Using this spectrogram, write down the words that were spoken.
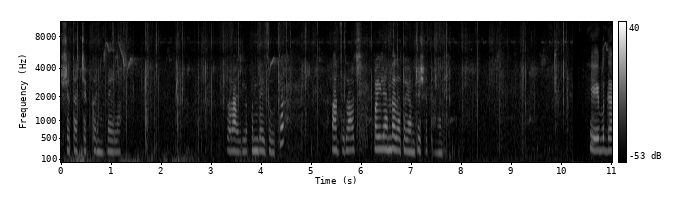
शेतात चक्कर मारायला. राजला पण द्यायचं होतं. आज राज पहिल्यांदा जातोय आमच्या शेतामध्ये. हे बघा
